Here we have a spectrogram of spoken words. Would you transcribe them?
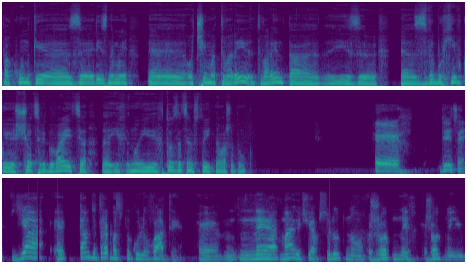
пакунки з різними очима твари, тварин та із з вибухівкою. Що це відбувається? І, ну і хто за цим стоїть, на вашу думку? Дивіться, я там, де треба спекулювати, не маючи абсолютно жодних жодної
